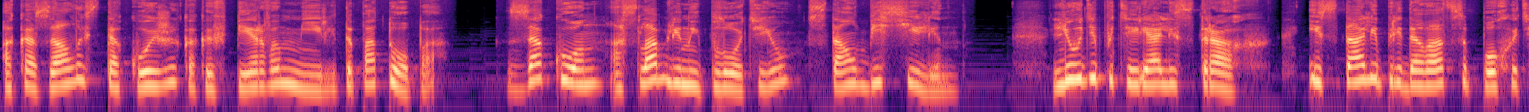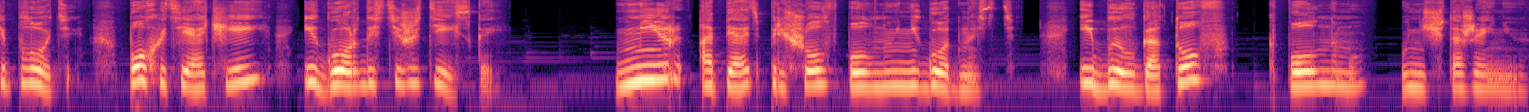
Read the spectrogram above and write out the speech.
оказалась такой же, как и в первом мире до потопа – Закон, ослабленный плотью, стал бессилен. Люди потеряли страх и стали предаваться похоти плоти, похоти очей и гордости житейской. Мир опять пришел в полную негодность и был готов к полному уничтожению.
